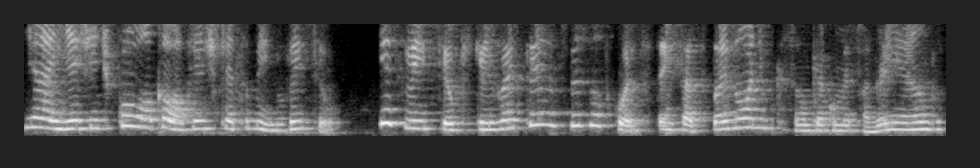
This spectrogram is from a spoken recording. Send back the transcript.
E aí a gente coloca lá o que a gente quer também no venceu. E esse venceu, o que, que ele vai ter? As mesmas coisas. Tem teto anônimo, porque você não quer começar ganhando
